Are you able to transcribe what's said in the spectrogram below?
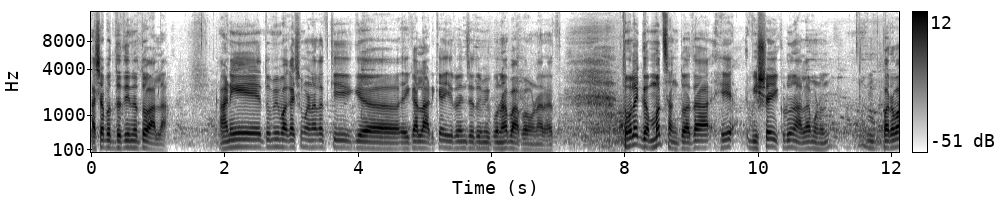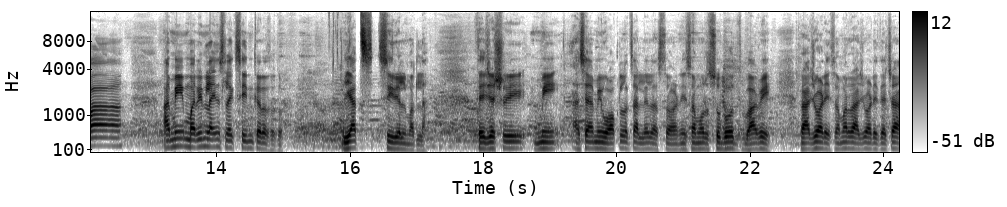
अशा पद्धतीनं तो आला. आणि तुम्ही मगाशी म्हणालात की एका लाडक्या हिरोईनचे तुम्ही पुन्हा बाबा होणार आहात. तुम्हाला एक गंमत सांगतो. आता हे विषय इकडून आला म्हणून. परवा आम्ही मरीन लाईन्सला एक सीन करत होतो. याच सिरियलमधला. तेजश्री मी असे आम्ही वॉकला चाललेलो असतो आणि समोर सुबोध भावे राजवाडे समर राजवाडे त्याच्या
